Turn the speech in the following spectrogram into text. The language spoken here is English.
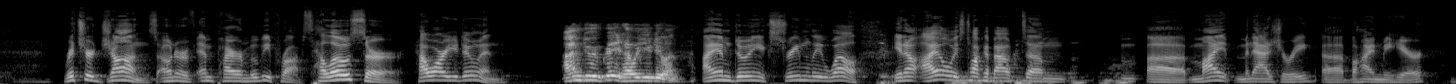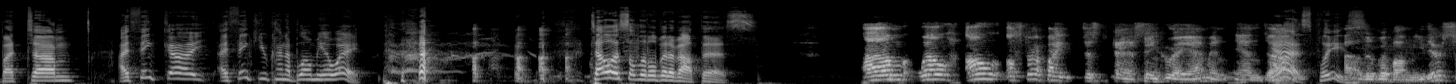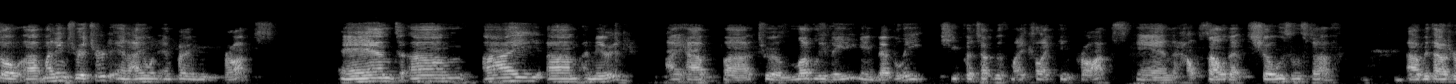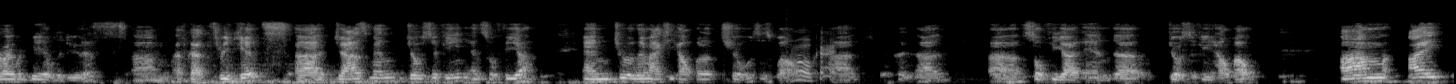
Richard Johns, owner of Empire Movie Props. Hello, sir. How are you doing? I'm doing great. How are you doing? I am doing extremely well. You know, I always talk about um, uh, my menagerie uh, behind me here, but um, I think uh, I think you kind of blow me away. Tell us a little bit about this. Um, well, I'll I'll start by just kind of saying who I am and and uh, yes, please a little bit about me there. So uh, my name's Richard, and I own Empire Movie Props. And um, I um, I'm married. I have uh, to a lovely lady named Beverly. She puts up with my collecting props and helps out at shows and stuff. Uh, without her, I wouldn't be able to do this. Um, I've got three kids: uh, Jasmine, Josephine, and Sophia, and two of them actually help out at shows as well. Oh, okay. Uh, uh, uh, Sophia and Josephine help out. Um, I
